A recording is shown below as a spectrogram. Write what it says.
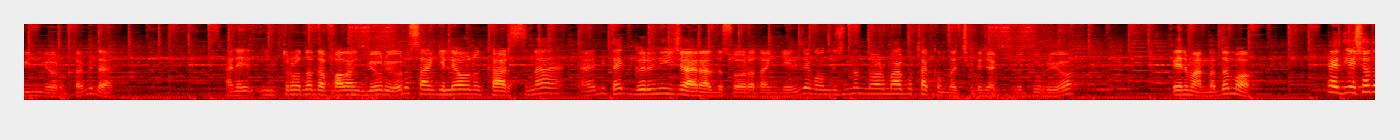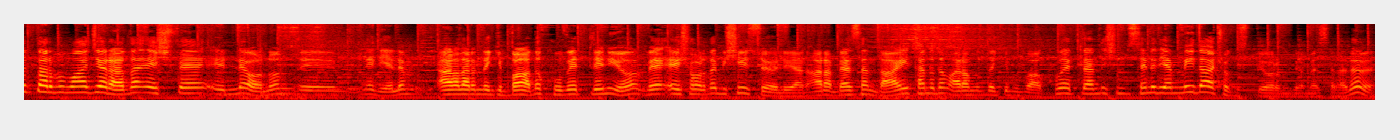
Bilmiyorum tabi de. Hani introda da falan görüyoruz. Sanki Leon'un karşısına yani bir tek Greninja herhalde sonradan gelecek. Onun dışında normal bu takımda çıkacak gibi duruyor. Benim anladığım o. Evet yaşadıkları bu macerada Ash ve Leon'un e, ne diyelim aralarındaki bağ da kuvvetleniyor ve Ash orada bir şey söylüyor yani ara ben sen daha iyi tanıdım aramızdaki bu bağ kuvvetlendi şimdi seni yenmeyi daha çok istiyorum diyor mesela değil mi?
